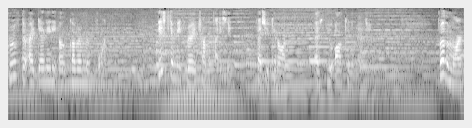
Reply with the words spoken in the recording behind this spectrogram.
prove their identity on government form. This can be very traumatizing, as you can all, as you all can imagine. Furthermore,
